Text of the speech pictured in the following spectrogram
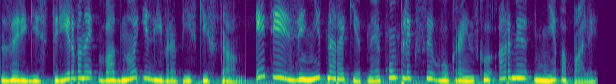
зарегистрированной в одной из европейских стран. Эти зенитно-ракетные комплексы в украинскую армию не попали.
